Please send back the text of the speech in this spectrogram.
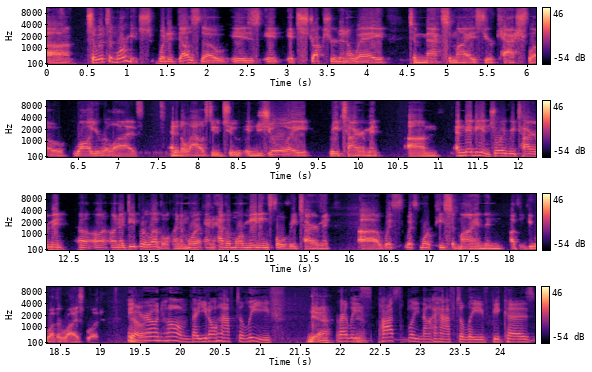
Uh, so it's a mortgage. What it does, though, is it, it's structured in a way to maximize your cash flow while you're alive, and it allows you to enjoy retirement um, and maybe enjoy retirement uh, on, on a deeper level and a more and have a more meaningful retirement uh, with with more peace of mind than you otherwise would. In No. your own home that you don't have to leave, Yeah, or at least possibly not have to leave because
